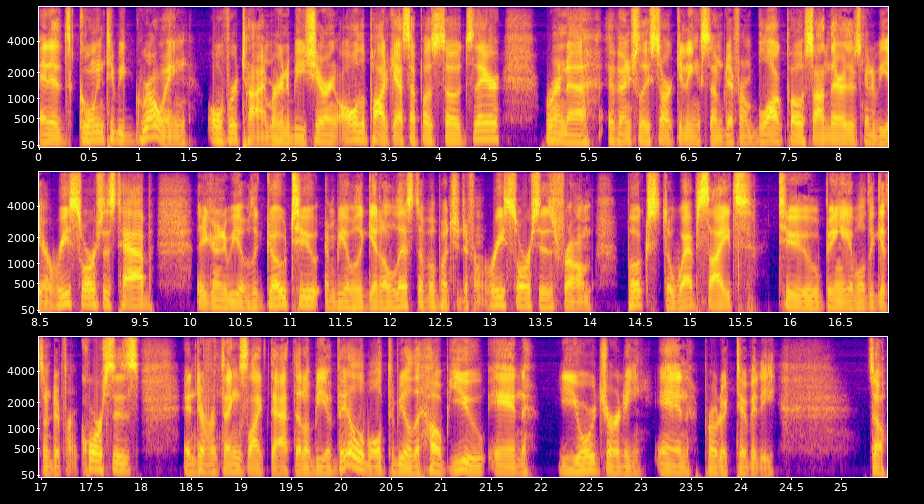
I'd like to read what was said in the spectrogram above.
and it's going to be growing over time. We're going to be sharing all the podcast episodes there. We're going to eventually start getting some different blog posts on there. There's going to be a resources tab that you're going to be able to go to and be able to get a list of a bunch of different resources from books to websites to being able to get some different courses and different things like that that'll be available to be able to help you in your journey in productivity. So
